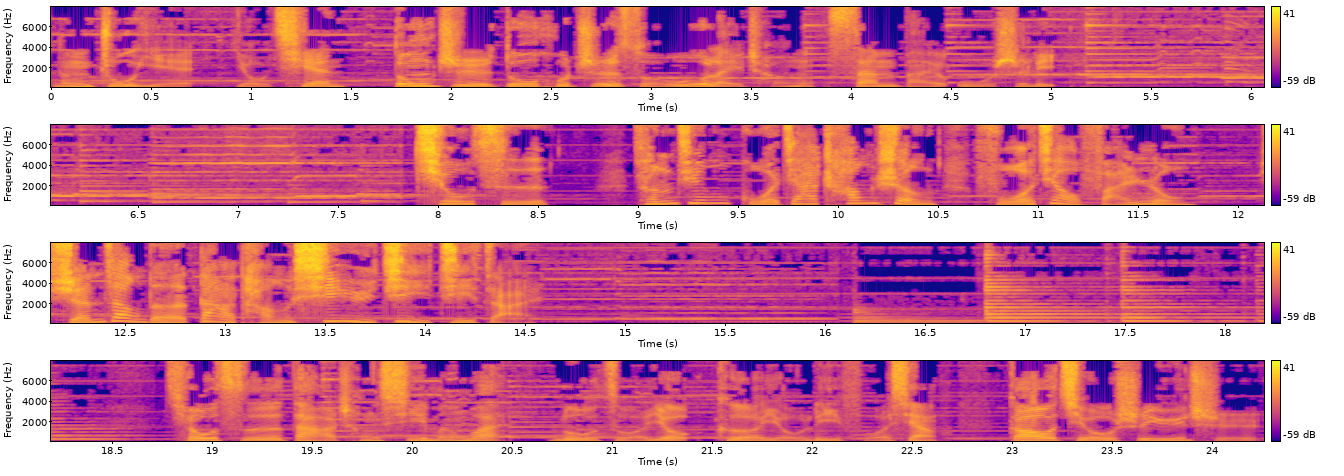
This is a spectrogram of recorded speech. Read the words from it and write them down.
能住也有千。东至都护治所乌垒城三百五十里。龟兹曾经国家昌盛，佛教繁荣。玄奘的《大唐西域记》记载：周祠大城西门外，路左右各有立佛像。高九十余尺，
